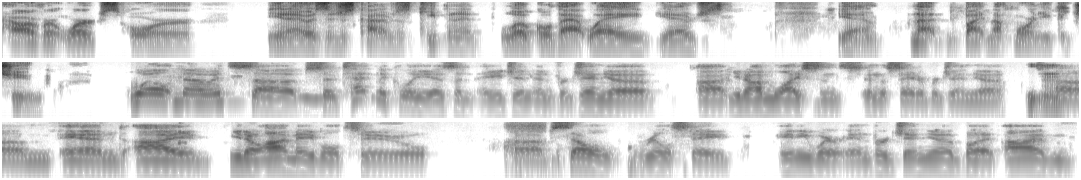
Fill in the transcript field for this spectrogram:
however it works, or you know, is it just kind of just keeping it local that way? You know, just you know, not biting off more than you could chew. Well, no, it's uh, so technically as an agent in Virginia, uh, you know, I'm licensed in the state of Virginia, mm-hmm. um, and I, you know, I'm able to uh, sell real estate anywhere in Virginia, but I'm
